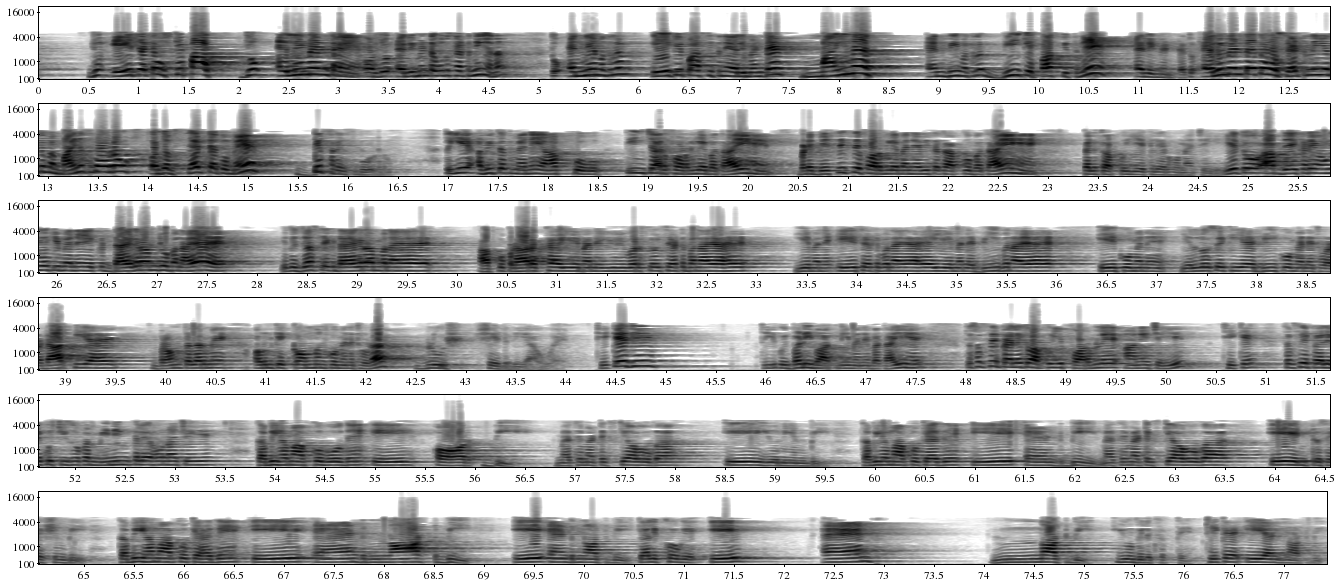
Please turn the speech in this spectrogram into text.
जो ए सेट है उसके पास जो एलिमेंट है, और जो एलिमेंट है वो तो सेट नहीं है ना? तो एन ए मतलब ए के पास कितने एलिमेंट है? माइनस एन बी मतलब बी के पास कितने एलिमेंट है? तो एलिमेंट है तो वो सेट नहीं है तो मैं माइनस बोल रहा हूँ, और जब सेट है तो मैं डिफरेंस बोल रहा हूँ। तो ये अभी तक मैंने आपको तीन चार फॉर्मूले बताए हैं, बड़े बेसिक से फॉर्मूले मैंने अभी तक आपको बताए हैं, पहले तो आपको ये क्लियर होना चाहिए। ये तो आप देख रहे होंगे कि मैंने एक डायग्राम जो बनाया है, ये तो जस्ट एक डायग्राम बनाया है, आपको पढ़ा रखा है, ये मैंने यूनिवर्सल सेट बनाया है, ये मैंने ए सेट बनाया है, ये मैंने बी बनाया है ए को मैंने येल्लो से किया है बी को मैंने थोड़ा डार्क किया है ब्राउन कलर में, और उनके कॉमन को मैंने थोड़ा ब्लू शेड दिया हुआ है। ठीक है जी? तो ये कोई बड़ी बात नहीं मैंने बताई है। तो सबसे पहले तो आपको ये फॉर्मूले आने चाहिए, ठीक है? सबसे पहले कुछ चीज़ों का मीनिंग क्लियर होना चाहिए। कभी हम आपको बोल दें ए और बी मैथमेटिक्स क्या होगा? ए यूनियन बी कभी हम आपको कह दें ए एंड बी मैथमेटिक्स क्या होगा? ए इंटरसेक्शन बी कभी हम आपको कह दें A and not B A and not B क्या लिखोगे? ए एंड नॉट बी यूँ भी लिख सकते हैं, ठीक है? ए एंड नॉट बी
